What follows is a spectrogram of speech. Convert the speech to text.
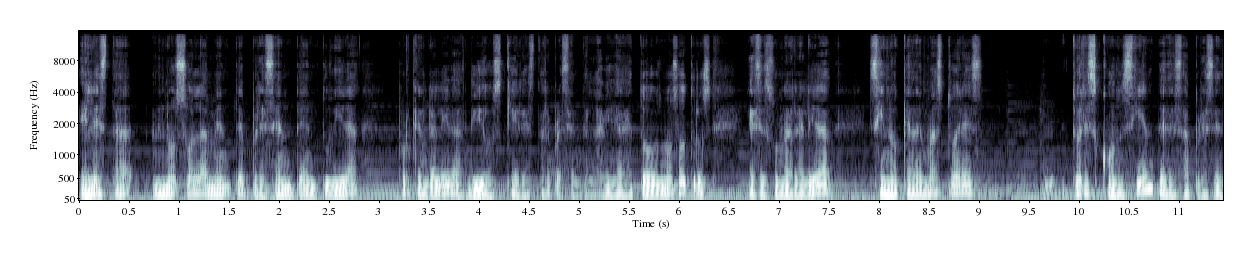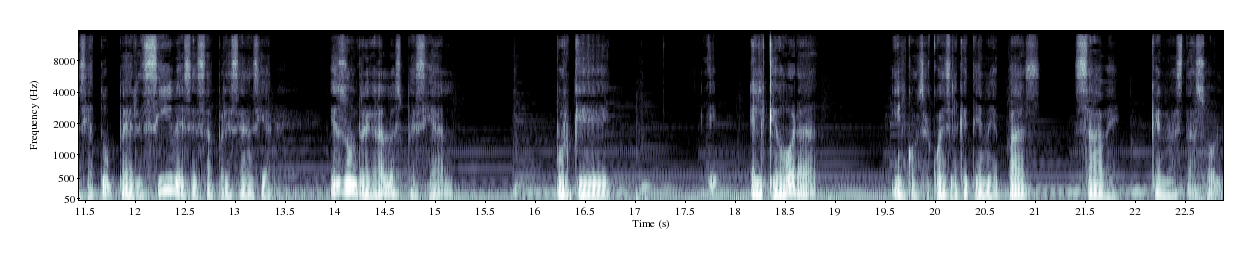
Él está no solamente presente en tu vida, porque en realidad Dios quiere estar presente en la vida de todos nosotros, esa es una realidad, sino que además tú eres tú eres consciente de esa presencia, tú percibes esa presencia. Y es un regalo especial, porque eh, el que ora y en consecuencia el que tiene paz sabe que no está solo.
